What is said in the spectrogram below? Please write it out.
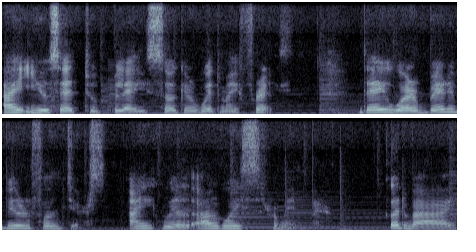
I used to play soccer with my friends. They were very beautiful years. I will always remember. Goodbye.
